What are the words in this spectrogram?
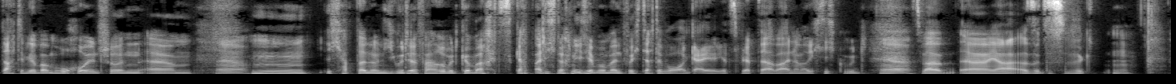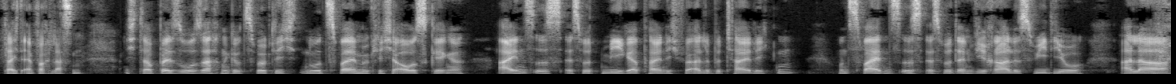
dachte mir beim Hochholen schon, ähm, ja. hm, ich habe da noch nie gute Erfahrungen mitgemacht. Es gab eigentlich noch nie den Moment, wo ich dachte, boah, geil, jetzt rappt da aber einer mal richtig gut. Ja. Es war, äh, ja, also das wirkt, mh, hm, vielleicht einfach lassen. Ich glaube, bei so Sachen gibt's wirklich nur zwei mögliche Ausgänge. Eins ist, es wird mega peinlich für alle Beteiligten. Und zweitens ist, es wird ein virales Video. la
